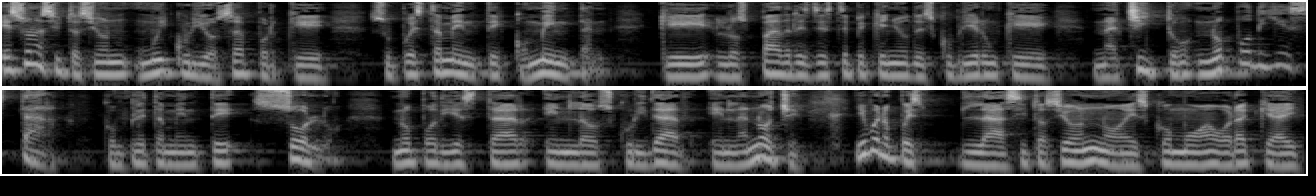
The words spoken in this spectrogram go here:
Es una situación muy curiosa porque supuestamente comentan que los padres de este pequeño descubrieron que Nachito no podía estar completamente solo, no podía estar en la oscuridad, en la noche. Y bueno, pues la situación no es como ahora que hay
